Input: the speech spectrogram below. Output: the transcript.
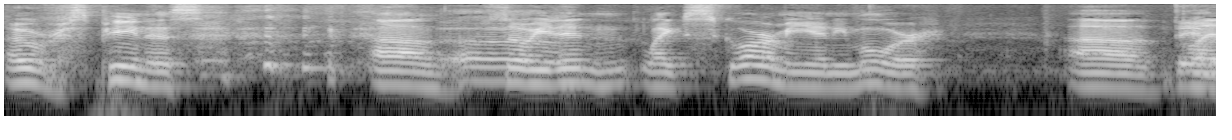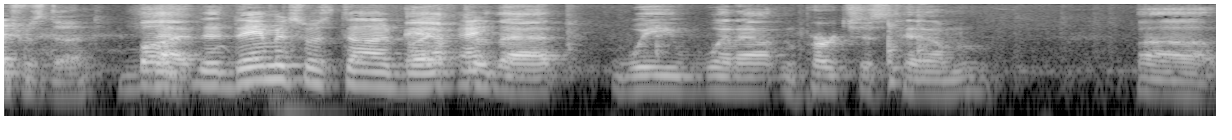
over his penis, um, so he didn't like scar me anymore. Uh, Damage was done. But the, the damage was done. But after that, we went out and purchased him uh,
